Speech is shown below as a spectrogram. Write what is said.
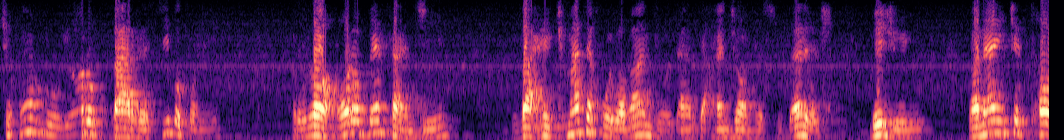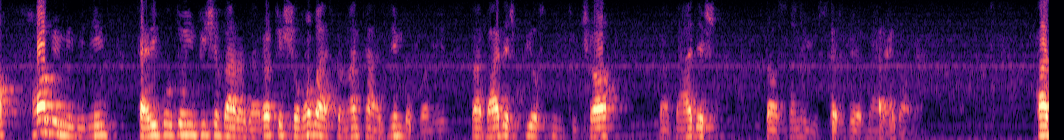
که اون رویا رو بررسی بکنیم راه ها رو بسنجیم و حکمت خداوند رو در به انجام رسوندنش بجوییم و نه اینکه تا خوابی می‌بینیم سریع این پیش برادرها که شما باید به من تعظیم بکنید و بعدش بیفتیم تو چاه و بعدش داستان یوسف ادامه. پس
